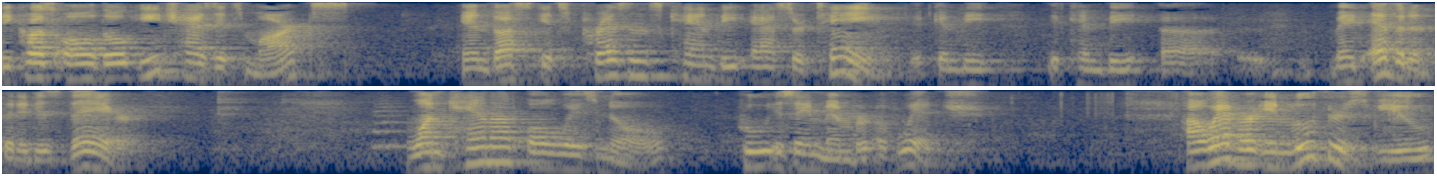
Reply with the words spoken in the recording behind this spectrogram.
Because although each has its marks, and thus its presence can be ascertained, it can be, it can be uh, made evident that it is there, one cannot always know who is a member of which. However, in Luther's view,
